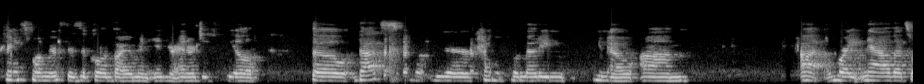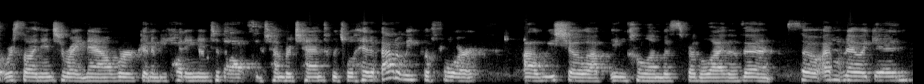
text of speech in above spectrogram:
transform your physical environment in your energy field. So that's what we're kind of promoting, you know. Um, uh, right now, that's what we're selling into right now. We're going to be heading into that September 10th, which will hit about a week before uh, we show up in Columbus for the live event. So I don't know, again,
